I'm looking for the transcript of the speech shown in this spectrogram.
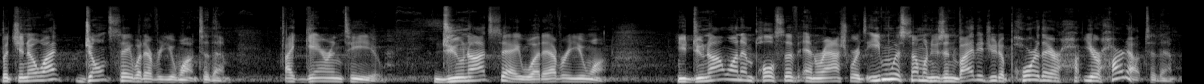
But you know what? Don't say whatever you want to them. I guarantee you. Do not say whatever you want. You do not want impulsive and rash words, even with someone who's invited you to pour their, your heart out to them.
